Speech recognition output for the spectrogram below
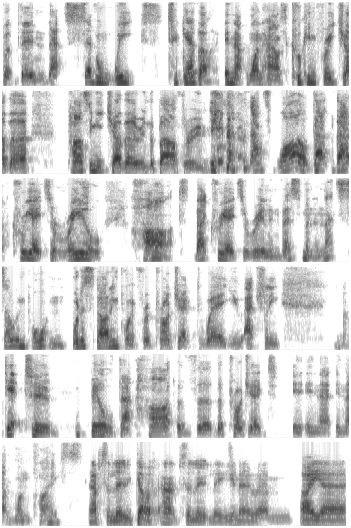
But then that seven weeks together in that one house, cooking for each other, passing each other in the bathroom. You know, that's wild. That that creates a real heart, that creates a real investment. And that's so important. What a starting point for a project where you actually get to build that heart of the, the project in, in that in that one place. Absolutely. God, absolutely. You know, um, I uh,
